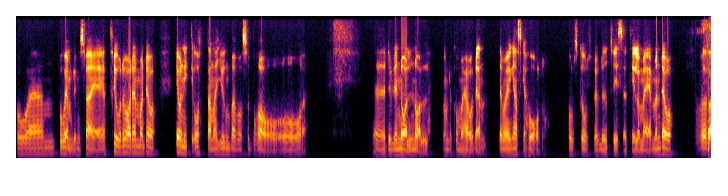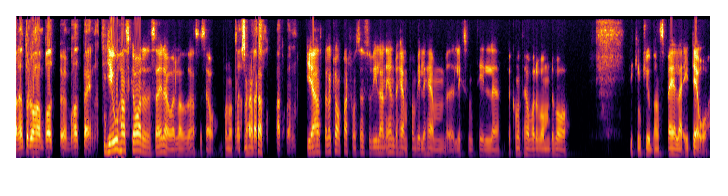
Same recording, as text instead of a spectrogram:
på, ehm, på Wembley med Sverige. Jag tror det var den man då, då 98 när Ljungberg var så bra och, och eh, det blev 0-0 om du kommer ihåg den. Den var ju ganska hård. Paul Scholes blev utvisad till och med. Men då men var det inte då han bröt, äh, bröt benet? Jo, han skadade sig då eller alltså så på något Han sätt. Men han spelade klart matchen. ja, han spelade klart matchen. Sen så ville han ändå hem för han ville hem eh, liksom till, eh, jag kommer inte ihåg vad det var om det var vilken klubb han spelade i då.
